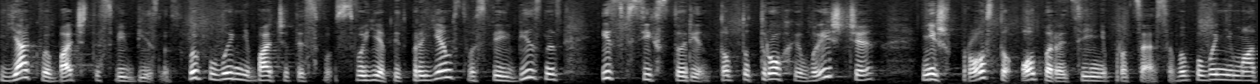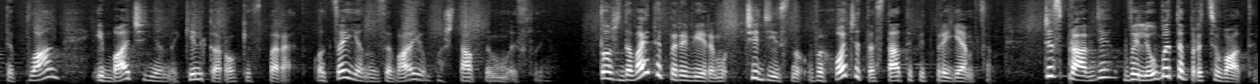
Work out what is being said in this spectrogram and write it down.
як ви бачите свій бізнес. Ви повинні бачити своє підприємство, свій бізнес із всіх сторін, тобто трохи вище, ніж просто операційні процеси. Ви повинні мати план і бачення на кілька років вперед. Оце я називаю масштабним мисленням. Тож давайте перевіримо, чи дійсно ви хочете стати підприємцем. Чи справді ви любите працювати?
